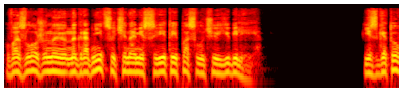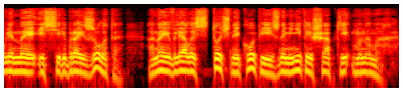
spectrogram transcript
возложенную на гробницу чинами свиты по случаю юбилея. Изготовленная из серебра и золота, она являлась точной копией знаменитой шапки Мономаха.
